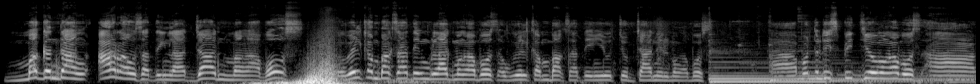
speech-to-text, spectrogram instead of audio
Magandang araw sa ating lahat dyan mga boss. Welcome back sa ating vlog mga boss o welcome back sa ating YouTube channel mga boss. Ah, for today's video mga boss, ah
